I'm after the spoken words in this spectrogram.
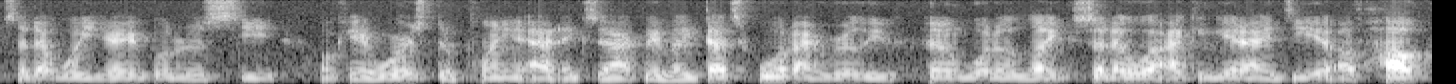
so that way you're able to see okay where's the plane at exactly? Like that's what I really would have liked so that way I can get an idea of how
